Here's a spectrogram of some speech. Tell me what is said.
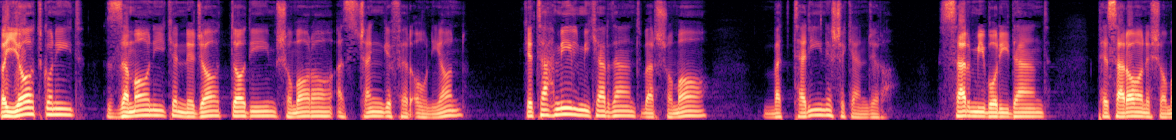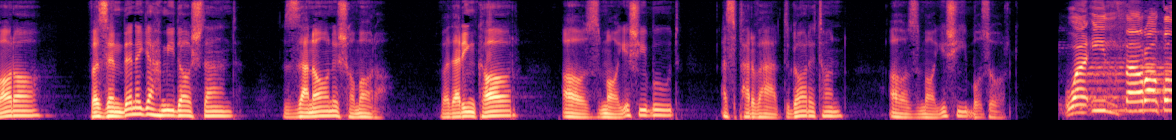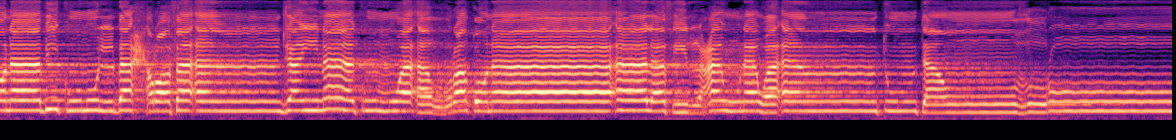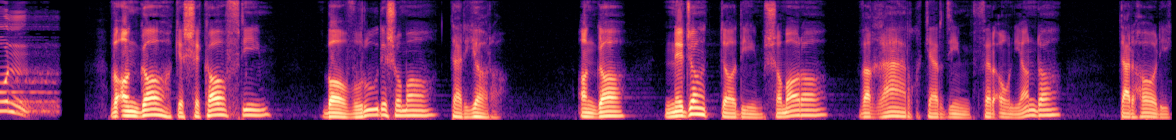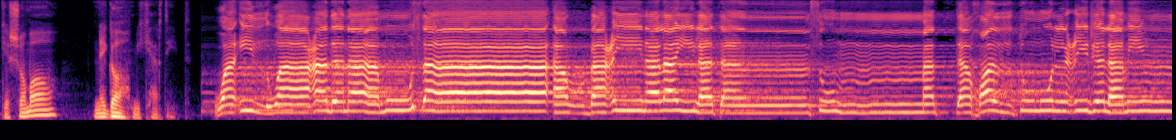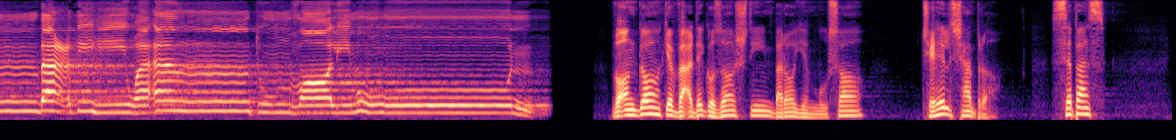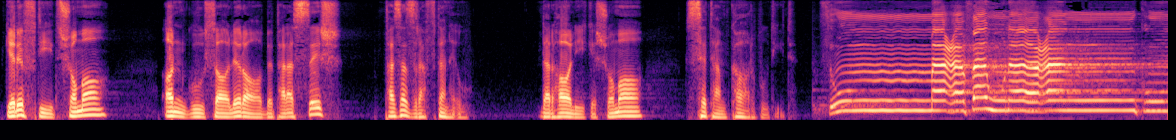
و یاد کنید زمانی که نجات دادیم شما را از چنگ فرعونیان که تحمیل می کردند بر شما بدترین شکنجه را. سر می بریدند پسران شما را و زنده نگه می داشتند زنان شما را. و در این کار آزمایشی بود از پروردگارتان آزمایشی بزرگ. وَإِذْ فَرَقْنَا بِكُمُ الْبَحْرَ فَأَنْجَيْنَاكُمْ وَأَغْرَقْنَا آلَ فِرْعَوْنَ وَأَنْتُمْ تَنْظُرُونَ و آنگاه که شکافتیم با ورود شما دریا را. آنگاه نجات دادیم شما را و غرق کردیم فرعونیان را در حالی که شما نگاه می کردید وَإِذْ وَاعَدْنَا مُوسَى أَرْبَعِينَ لَيْلَةً ثُمَّ اتَّخَذْتُمُ الْعِجْلَ مِنْ بَعْدِهِ وَأَنْتُمْ ظَالِمُونَ. و آنگاه که وعده گذاشتیم برای موسی چهل شب را. سپس گرفتید شما آن گوساله را به پرستش پس از رفتن او در حالی که شما ستمکار بودید. ثم عفونا عنكم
